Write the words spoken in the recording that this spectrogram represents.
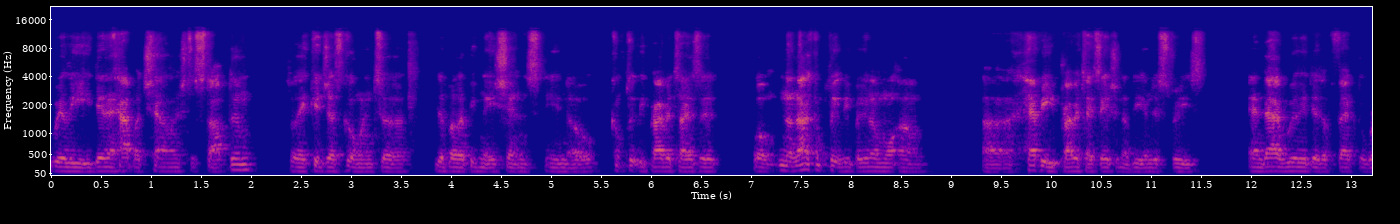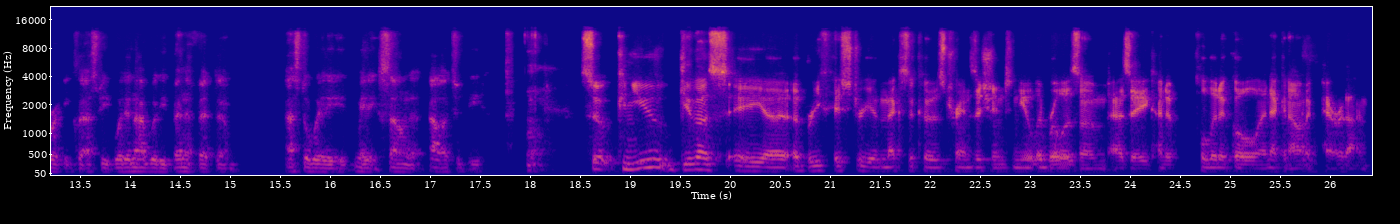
really didn't have a challenge to stop them. So they could just go into developing nations, you know, completely privatize it. Well, no, not completely, but you know, um, uh, heavy privatization of the industries. And that really did affect the working class people. It did not really benefit them as the way they made it sound out to be. So, can you give us a, a brief history of Mexico's transition to neoliberalism as a kind of political and economic paradigm?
